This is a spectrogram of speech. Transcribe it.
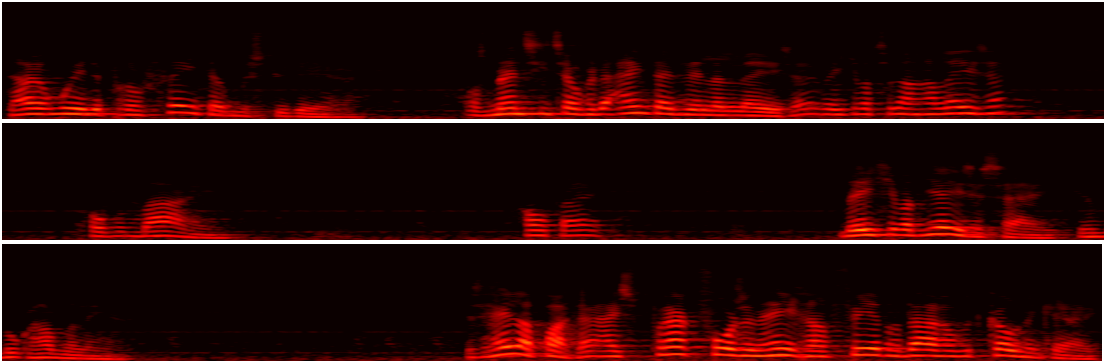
Daarom moet je de profeet ook bestuderen. Als mensen iets over de eindtijd willen lezen, weet je wat ze dan gaan lezen? Openbaring. Altijd. Weet je wat Jezus zei in het boek Handelingen? Dat is heel apart. Hè? Hij sprak voor zijn heen gaan 40 dagen over het koninkrijk.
